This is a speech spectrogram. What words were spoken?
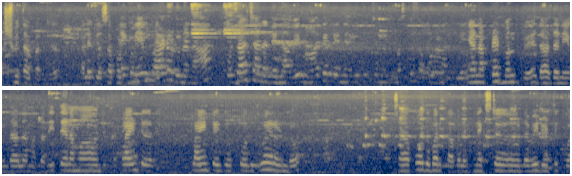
ಅಶ್ವಿತಾ ಬಂದು ಅಲ್ಲೆಲ್ಲ ಸಪೋರ್ಟ್ ಮಾಡೋಡು ನನ್ನ. ಹೊಸ ಚಾನಲ್ ನಾವೇ ಮಾತಾಡಲೇನ ಯೂಟ್ಯೂಬ್ ಚಾನಲ್ ಮಸ್ತ್ ಸಪೋರ್ಟ್ ನಾನು ಅಪ್ಡೇಟ್ ಮಲ್ಪೆ ದಾದ ನೇಮ್ ದಾದ ಮಾತಾಡ ಇತ್ತೆ ನಮ್ಮ ಒಂದು ಕ್ಲೈಂಟ್ ಕ್ಲೈಂಟಿಗೆ ಹೋದು ತೂಯರ್ ಉಂಡು ಚ ಪೋದು ಬರ್ಕ ಬಲೆ ನೆಕ್ಸ್ಟ್ ವೀಡಿಯೋ ತಿಕ್ಕುವ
